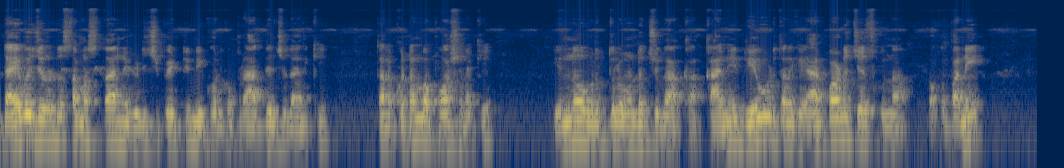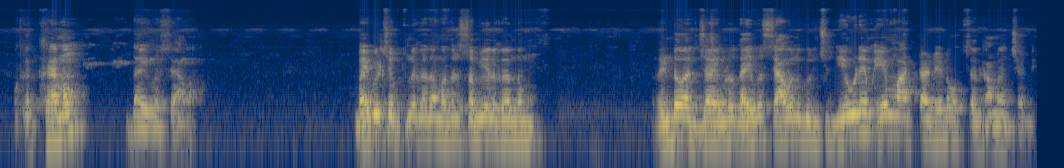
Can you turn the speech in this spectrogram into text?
దైవజనుడు సమస్తాన్ని విడిచిపెట్టి నీ కొరకు ప్రార్థించడానికి తన కుటుంబ పోషణకి ఎన్నో వృత్తులు ఉండొచ్చుగాక. కానీ దేవుడు తనకి ఏర్పాటు చేసుకున్న ఒక పని ఒక క్రమం దైవ సేవ. బైబిల్ చెప్తుంది కదా మొదటి సమయాల గ్రంథం రెండో అధ్యాయంలో దైవ సేవల గురించి దేవుడే ఏం ఏం మాట్లాడాడో ఒకసారి గమనించండి.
